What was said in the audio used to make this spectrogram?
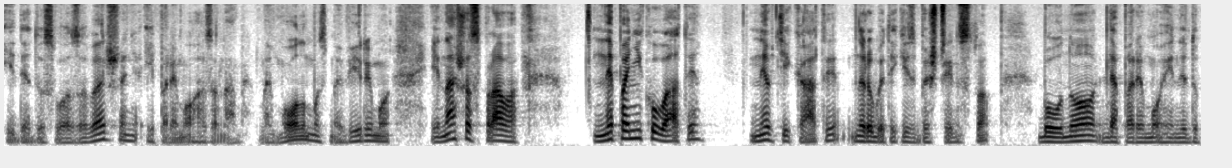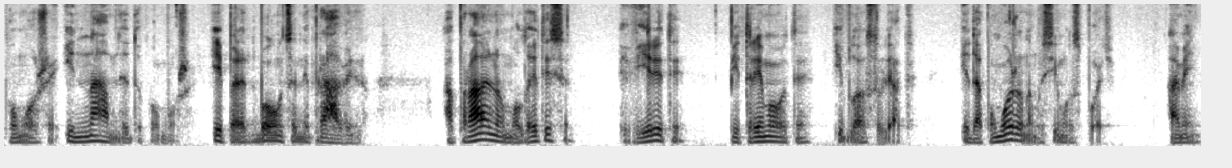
йде до свого завершення і перемога за нами. Ми молимось, ми віримо. І наша справа не панікувати, не втікати, не робити якісь безчинства, бо воно для перемоги не допоможе і нам не допоможе. І перед Богом це неправильно. А правильно молитися, вірити, підтримувати і благословляти. І допоможе нам усім Господь. Амінь.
